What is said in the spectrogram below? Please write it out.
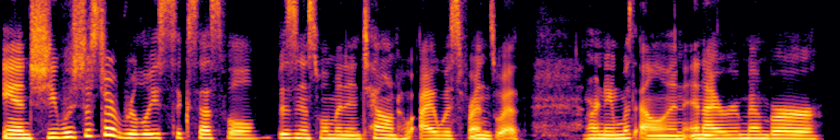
And she was just a really successful businesswoman in town who I was friends with. Her name was Ellen. And I remember,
